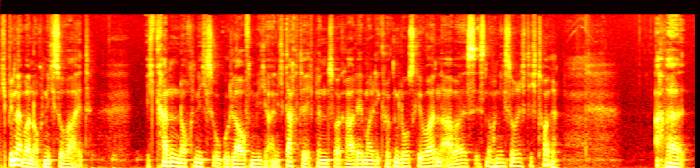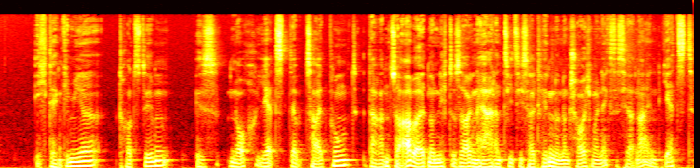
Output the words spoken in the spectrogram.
Ich bin aber noch nicht so weit ich kann noch nicht so gut laufen, wie ich eigentlich dachte. Ich bin zwar gerade mal die Krücken losgeworden, aber es ist noch nicht so richtig toll. Aber ich denke mir, trotzdem ist noch jetzt der Zeitpunkt, daran zu arbeiten und nicht zu sagen, naja, dann zieht sich halt hin und dann schaue ich mal nächstes Jahr. Nein, jetzt.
